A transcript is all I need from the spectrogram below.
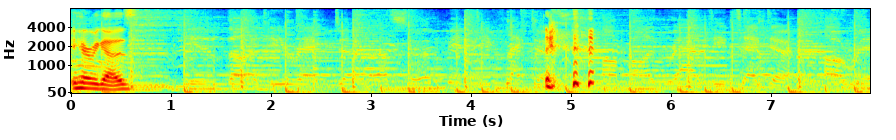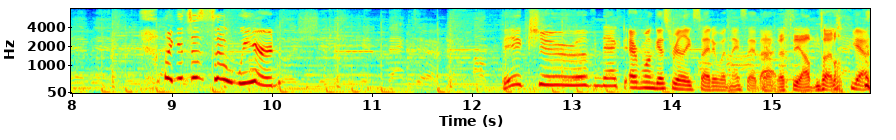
Here he goes. like it's just so weird. Picture of nectar. Everyone gets really excited when they say that. That's the album title. yeah.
